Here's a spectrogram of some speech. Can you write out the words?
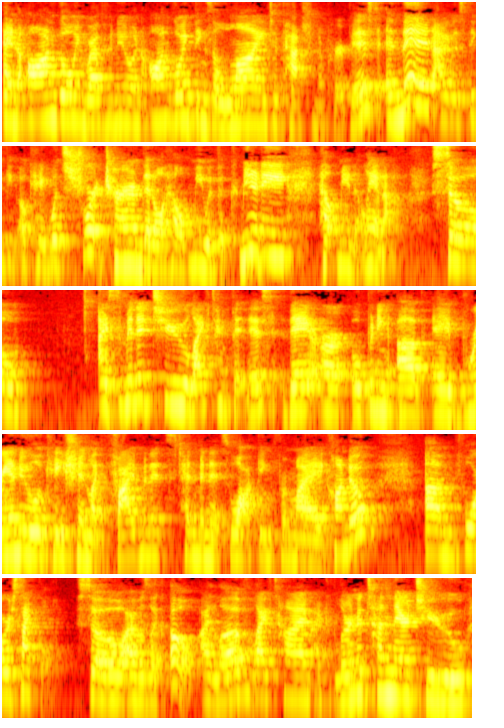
and ongoing revenue and ongoing things aligned to passion and purpose. And then I was thinking, okay, what's short term that'll help me with the community, help me in Atlanta? So I submitted to Lifetime Fitness. They are opening up a brand new location, like five minutes, 10 minutes walking from my condo um, for Cycle. So I was like, oh, I love Lifetime. I could learn a ton there too.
